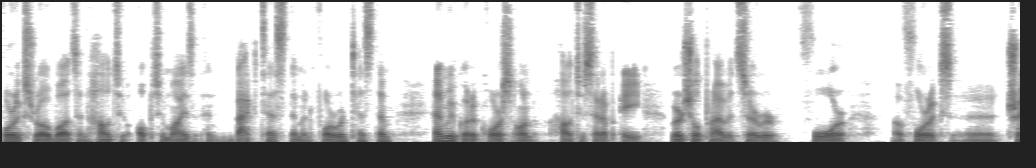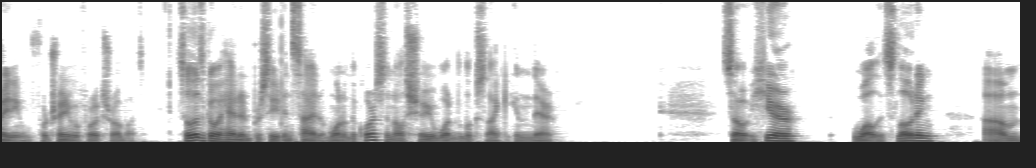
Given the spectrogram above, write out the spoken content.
forex robots and how to optimize and backtest them and forward test them. And we've got a course on how to set up a virtual private server for uh, forex uh, trading for trading with forex robots. So let's go ahead and proceed inside one of the courses, and I'll show you what it looks like in there. So here, while it's loading, um,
